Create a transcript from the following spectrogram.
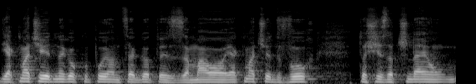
jak macie jednego kupującego, to jest za mało, jak macie dwóch, to się zaczynają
